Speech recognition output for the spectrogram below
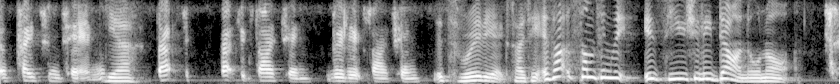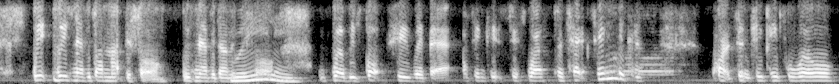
of patenting, Yeah. that's, that's exciting, really exciting. It's really exciting. Is that something that is usually done or not? We, we've never done that before. We've never done it Really? before. Where we've got to with it, I think it's just worth protecting because quite simply people will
